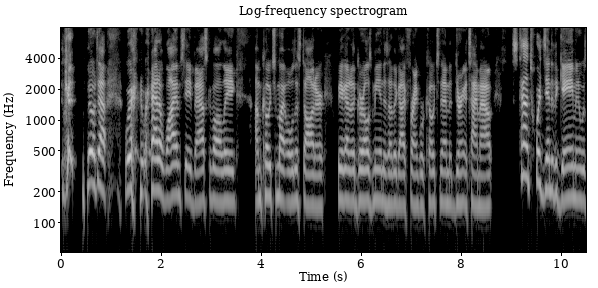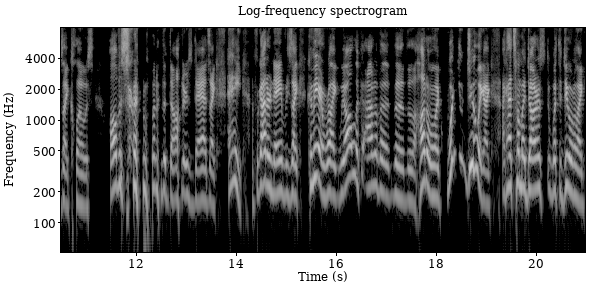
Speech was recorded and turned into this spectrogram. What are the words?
no doubt we're we're at a ymca basketball league i'm coaching my oldest daughter. We got the girls me and this other guy frank were coaching them during a timeout. It's kind of towards the end of the game and it was like close. All of a sudden one of the daughter's dad's like hey i forgot her name. He's like come here. And we're like we all look out of the the, the huddle and like what are you doing? Like i gotta tell my daughters what to do. And we're like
